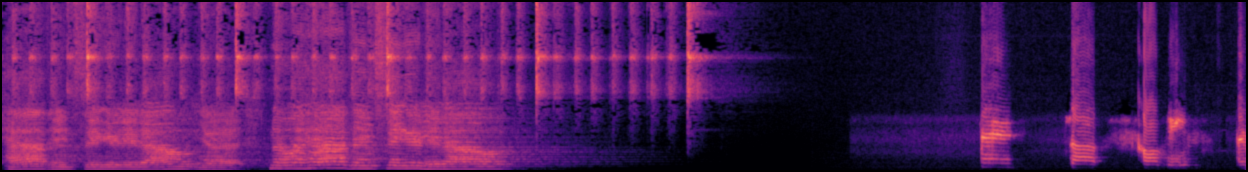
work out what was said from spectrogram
haven't figured it out yet. No, I haven't figured it out. Hey, what's up? Call me. I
